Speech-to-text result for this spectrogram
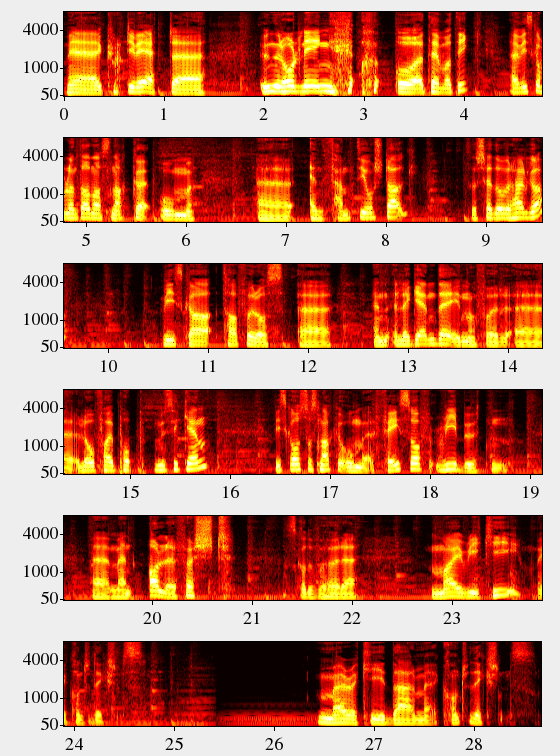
med kultivert eh, underholdning og tematikk. Eh, vi skal annet snakke om eh, en 50-årsdag som skjedde over helga. Vi skal ta for oss eh, en legende innenfor eh, lofi-pop-musikken. Vi skal også snakke om FaceOff-rebooten, eh, men aller først skal du få høre My Rekey med Contradictions. Marikey der med Contradictions.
